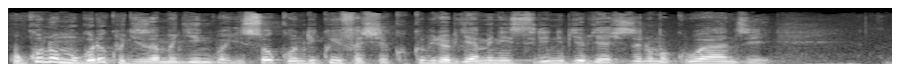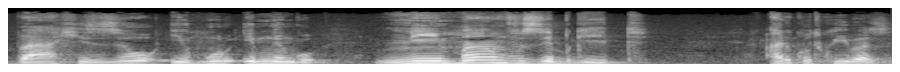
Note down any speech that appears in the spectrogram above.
Kuko no mugore kugeza amagingo ye isoko ndi kwifashisha kuko ibiro bya minisitiri ni byo byashyize n'amakuru hanze. Bashyizeho inkuru imwe ngo ni impamvu ze bwite. Ariko twibaze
